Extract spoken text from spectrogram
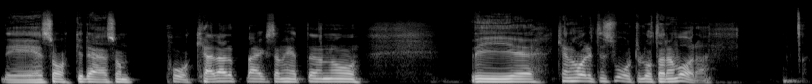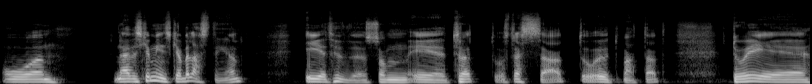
Det är saker där som påkallar uppmärksamheten och vi eh, kan ha lite svårt att låta den vara. Och eh, när vi ska minska belastningen i ett huvud som är trött och stressat och utmattat, då är,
